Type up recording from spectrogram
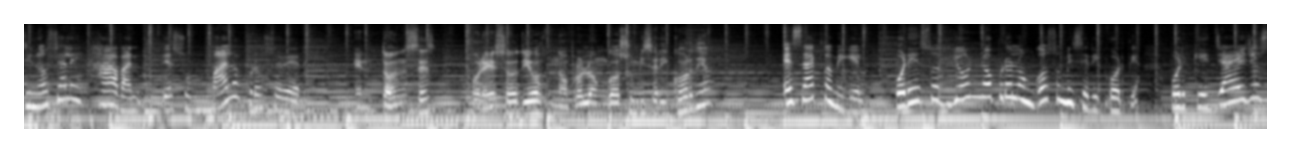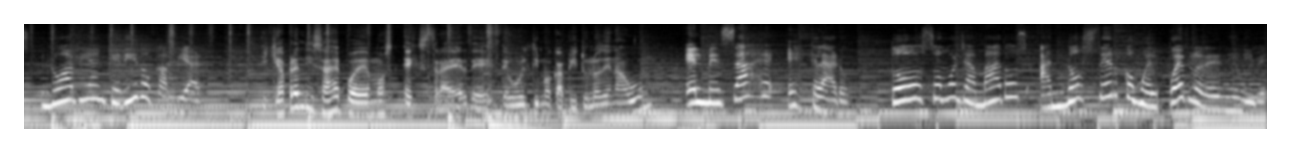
si no se alejaban de sus malos proceder. Entonces, ¿por eso Dios no prolongó su misericordia? Exacto, Miguel. Por eso Dios no prolongó su misericordia, porque ya ellos no habían querido cambiar. ¿Y qué aprendizaje podemos extraer de este último capítulo de Nahum? El mensaje es claro. Todos somos llamados a no ser como el pueblo de Nínive,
